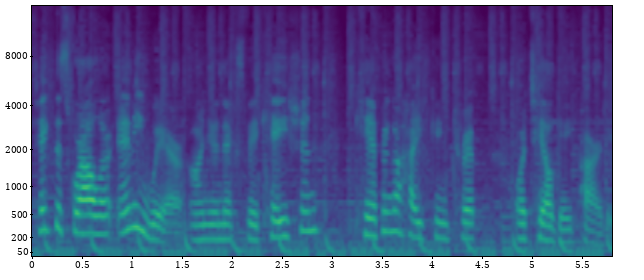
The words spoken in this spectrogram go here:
Take this growler anywhere on your next vacation, camping or hiking trip, or tailgate party.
